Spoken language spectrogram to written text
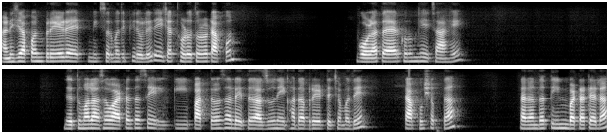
आणि जे आपण ब्रेड आहेत मिक्सरमध्ये फिरवले ते याच्यात थोडं थोडं टाकून गोळा तयार करून घ्यायचा आहे. जर तुम्हाला असं वाटत असेल की पातळ झालं आहे तर अजून एखादा ब्रेड त्याच्यामध्ये टाकू शकता. त्यानंतर तीन बटाट्याला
